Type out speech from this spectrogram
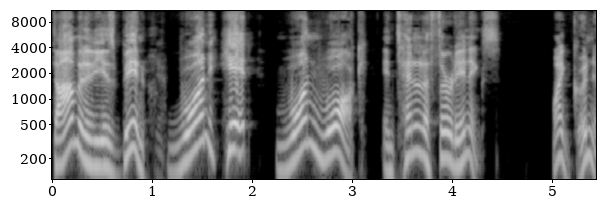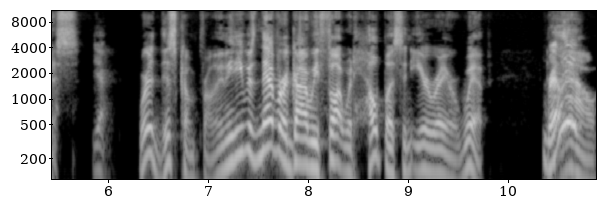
dominant he has been. Yeah. One hit, one walk in 10 and a third innings. My goodness. Yeah. Where did this come from? I mean, he was never a guy we thought would help us in ERA or whip. Really? Now.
